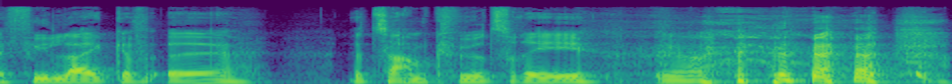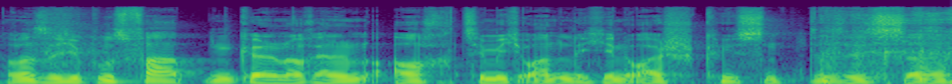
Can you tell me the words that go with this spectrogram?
I feel like a, äh, ein zusammengeführtes Reh. Ja. Aber solche Busfahrten können auch einen auch ziemlich ordentlich in den Arsch küssen. Das ist, äh,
